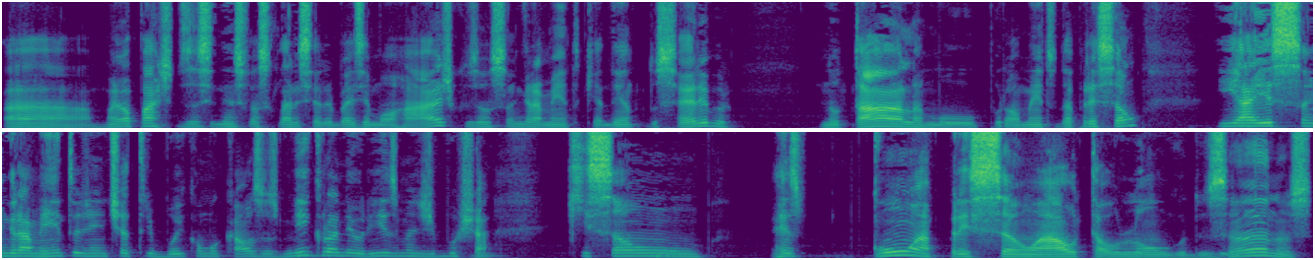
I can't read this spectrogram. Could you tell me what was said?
a maior parte dos acidentes vasculares cerebrais hemorrágicos é o sangramento que é dentro do cérebro, no tálamo, por aumento da pressão, e a esse sangramento a gente atribui como causa os microaneurismas de Bouchard, que são, com a pressão alta ao longo dos anos,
